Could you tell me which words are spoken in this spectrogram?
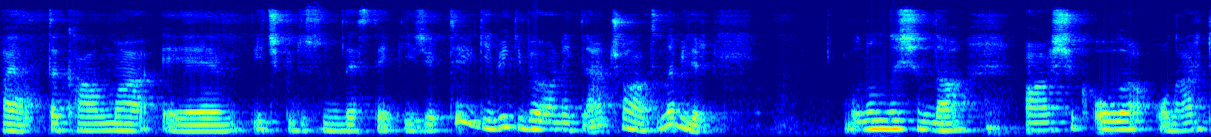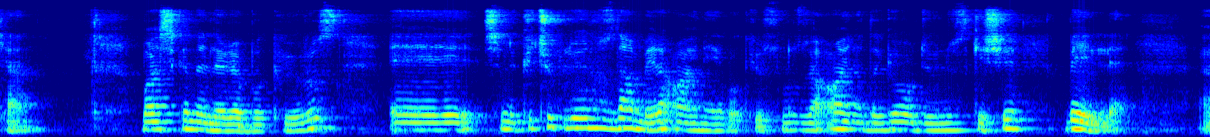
hayatta kalma e, içgüdüsünü destekleyecektir gibi gibi örnekler çoğaltılabilir. Bunun dışında aşık ola, olarken Başka nelere bakıyoruz? Ee, şimdi küçüklüğünüzden beri aynaya bakıyorsunuz ve aynada gördüğünüz kişi belli. Ee,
